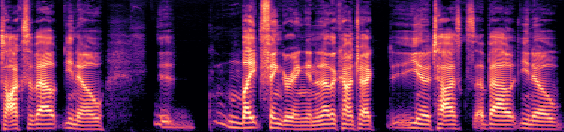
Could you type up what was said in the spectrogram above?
talks about, you know, uh, light fingering, and another contract, you know, talks about, you know,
